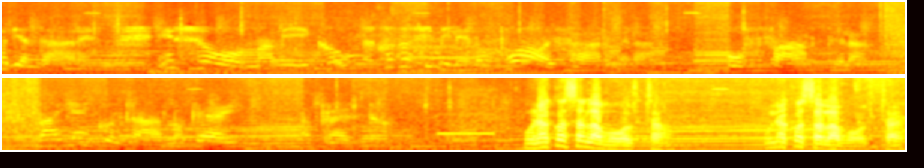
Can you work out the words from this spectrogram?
Degnato di andare. Insomma, amico, una cosa simile non puoi farmela. O fartela. Vai a incontrarlo, ok? A presto. Una cosa alla volta. Una cosa alla volta, eh.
